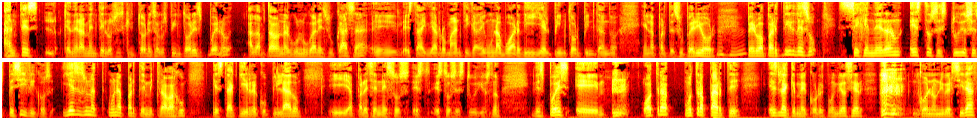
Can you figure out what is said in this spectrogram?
antes, generalmente los escritores o los pintores, bueno, adaptaban algún lugar en su casa, esta idea romántica de una buhardilla, el pintor pintando en la parte superior, pero a partir de eso se generaron estos estudios específicos y esa es una, una parte de mi trabajo que está aquí recopilado y aparecen esos, estos estudios. ¿no? Después, eh, otra, otra parte es la que me correspondió hacer con la universidad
